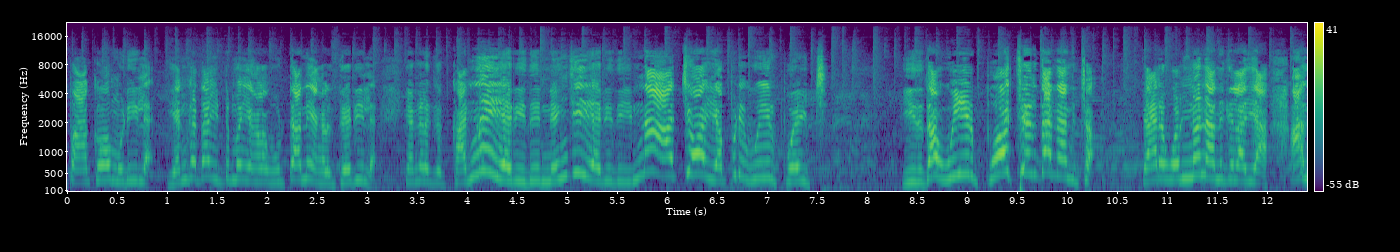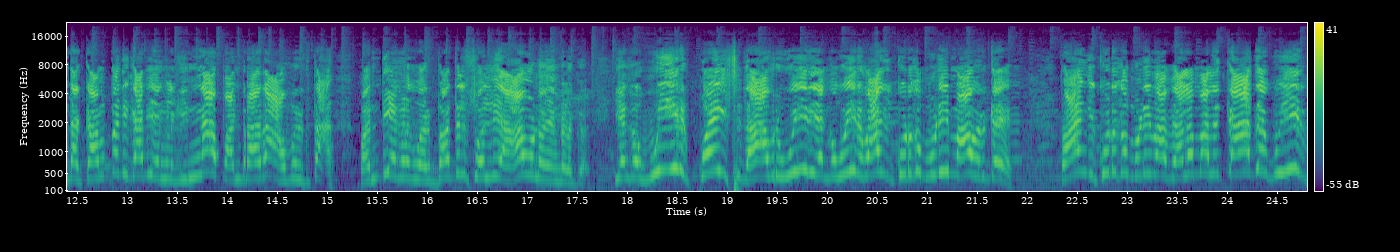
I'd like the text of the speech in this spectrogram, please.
பார்க்கவும் முடியல. எங்கே தான் இட்டு போய் எங்களை விட்டான்னு எங்களுக்கு தெரியல. எங்களுக்கு கண்ணு எரியுது நெஞ்சு எரியுது. என்ன ஆச்சோ எப்படி உயிர் போயிடுச்சு. இதுதான் உயிர் போச்சுன்னு தான் நினச்சோம். வேற ஒன்றும் நினைக்கல ஐயா. அந்த கம்பெனிக்காரர் எங்களுக்கு என்ன பண்ணுறாரோ அவருக்கு தான். வந்து எங்களுக்கு ஒரு பதில் சொல்லி ஆகணும் எங்களுக்கு. எங்கள் உயிர் போயிடுச்சுடா. அவர் உயிர் எங்கள் உயிர் வாங்கி கொடுக்க முடியுமா அவருக்கு? வாங்கி கொடுக்க முடியுமா? விலை மலைக்காத உயிர்.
